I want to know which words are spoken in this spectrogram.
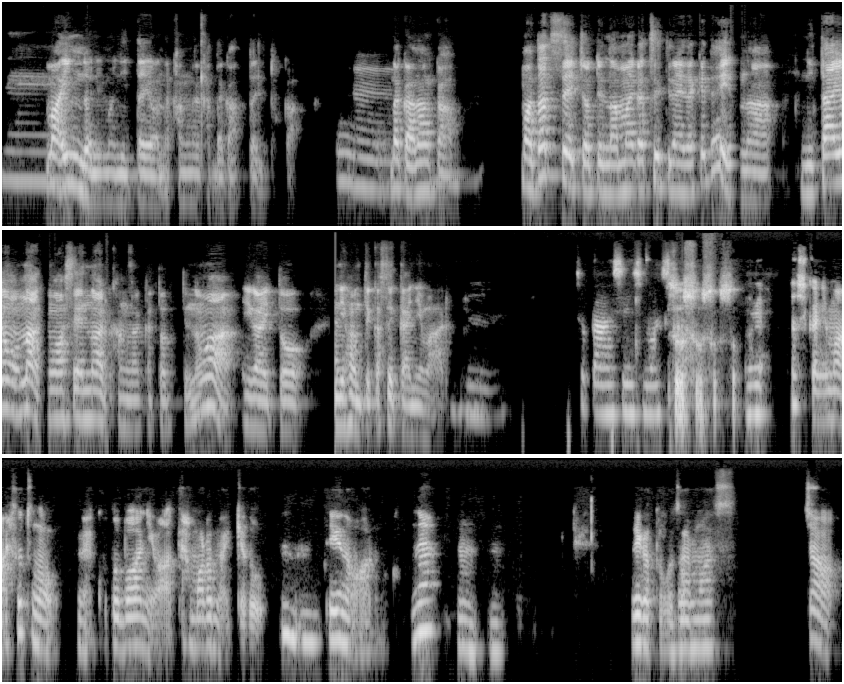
ねまあ、インドにも似たような考え方があったりとか、うん。だからなんか、まあ、脱成長っていう名前がついてないだけで、いろんな似たような共和性のある考え方っていうのは、意外と日本っていうか世界にはある。うんちょっと安心しました。そうそうそうそう。ね、確かにまあ一つの、ね、言葉には当てはまらないけど、っうんうんていうのはあるのかもね。うんうん。ありがとうございます。じゃあ、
